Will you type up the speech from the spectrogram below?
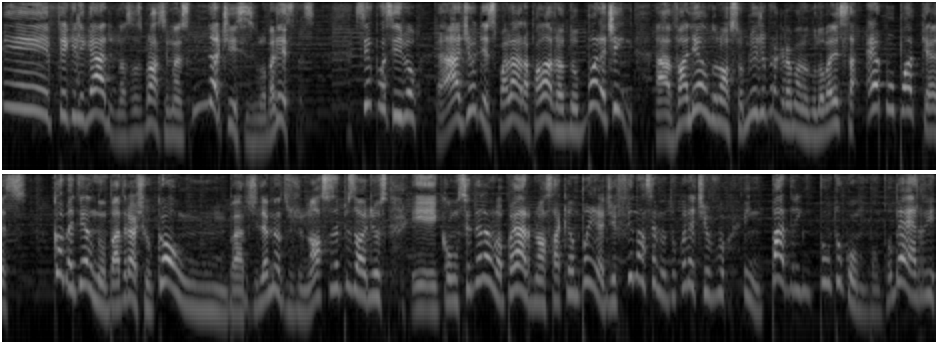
E fique ligado em nossas próximas notícias globalistas. Se possível, ajude a espalhar a palavra do Boletim, avaliando nosso humilde programa no Globalista Apple Podcasts cometendo um patriótico compartilhamento de nossos episódios e considerando apoiar nossa campanha de financiamento coletivo em padrim.com.br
